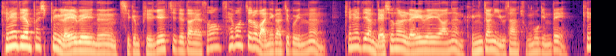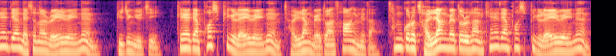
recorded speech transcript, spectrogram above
캐네디안 퍼시픽 레일웨이는 지금 빌 게이츠 재단에서 세 번째로 많이 가지고 있는 캐네디안 내셔널 레일웨이와는 굉장히 유사한 종목인데 캐네디안 내셔널 레일웨이는 비중 유지, 캐네디안 퍼시픽 레일웨이는 전량 매도한 상황입니다. 참고로 전량 매도를 한 캐네디안 퍼시픽 레일웨이는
